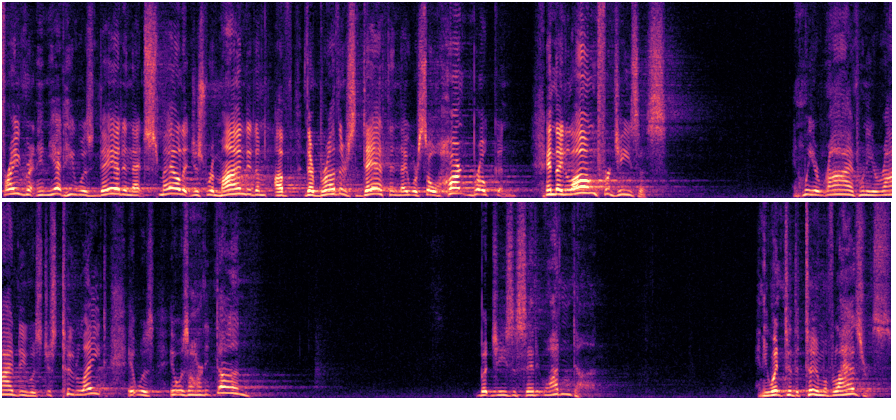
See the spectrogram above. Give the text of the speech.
fragrant, and yet he was dead, and that smell, it just reminded them of their brother's death, and they were so heartbroken, and they longed for Jesus. And when he arrived, when he arrived, he was just too late. It was, it was already done. But Jesus said it wasn't done. And he went to the tomb of Lazarus.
